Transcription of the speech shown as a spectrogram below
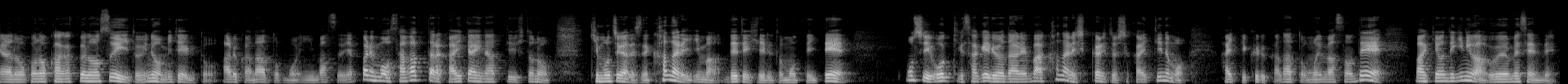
あの、この価格の推移というのを見ているとあるかなと思います。やっぱりもう下がったら買いたいなっていう人の気持ちがですね、かなり今出てきていると思っていて、もし大きく下げるようであれば、かなりしっかりとした買いっていうのも入ってくるかなと思いますので、まあ基本的には上目線で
